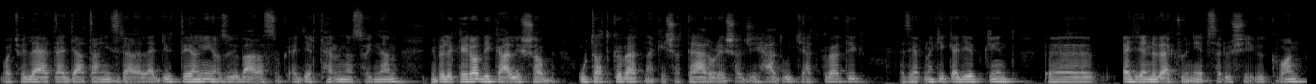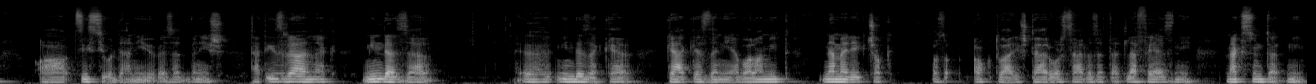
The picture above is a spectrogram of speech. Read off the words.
vagy hogy lehet egyáltalán Izrael együtt élni, az ő válaszok egyértelműen az, hogy nem, mivel ők egy radikálisabb utat követnek, és a terror és a dzsihád útját követik, ezért nekik egyébként egyre növekvő népszerűségük van a cisziordáni övezetben is. Tehát Izraelnek mindezzel, mindezekkel kell kezdenie valamit, nem elég csak az aktuális terrorszervezetet lefejezni, megszüntetni,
